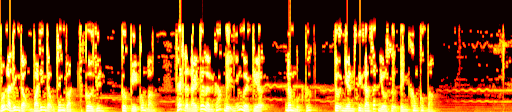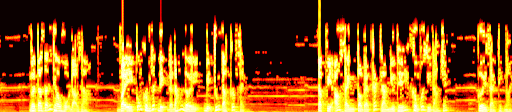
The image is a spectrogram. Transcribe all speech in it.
Vốn là linh động và linh động tranh đoạt cơ duyên, Cực kỳ công bằng. Hết lần này tới lần khác bị những người kia đâm một cước, Tự nhiên sinh ra rất nhiều sự tình không công bằng. Người ta dẫn theo hộ đạo giả Vậy cũng không nhất định là đáng đời Bị chúng ta cướp sạch. Tặc vì áo xanh tỏ vẻ cách làm như thế Không có gì đáng trách, Cười giải thích nói.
